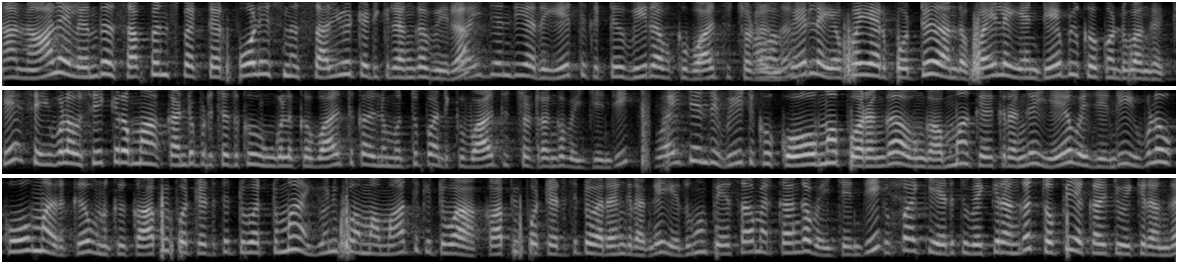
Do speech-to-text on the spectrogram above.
நான் நாளையில இருந்து சப் இன்ஸ்பெக்டர் போலீஸ்னு சல்யூட் அடிக்கிறாங்க வீரா. வைஜெயந்தி அதை ஏத்துக்கிட்டு வீராவுக்கு வாழ்த்து சொல்றாங்க. பேர்ல எஃப்ஐஆர் போட்டு அந்த ஃபைலை என் டேபிளுக்கு கொண்டு வாங்க. கேஸ் இவ்வளவு சீக்கிரமா கண்டுபிடிச்சதுக்கு உங்களுக்கு வாழ்த்துக்கள்னு முத்துப்பாண்டிக்கு வாழ்த்து சொல்கிறாங்க வைஜெயந்தி. வைஜெயந்தி வீட்டுக்கு கோவமாக போகிறாங்க அவங்க அம்மா கேட்குறாங்க ஏ வைஜெயந்தி இவ்வளோ கோவமாக இருக்கு? உனக்கு காப்பி போட்டு எடுத்துகிட்டு வரட்டுமா? யூனிஃபார்மா மாற்றிக்கிட்டு வா. காப்பி போட்டு எடுத்துட்டு வரேங்கிறாங்க. எதுவும் பேசாமல் இருக்காங்க வைஜெயந்தி. துப்பாக்கி எடுத்து வைக்கிறாங்க தொப்பியை கழட்டி வைக்கிறாங்க.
